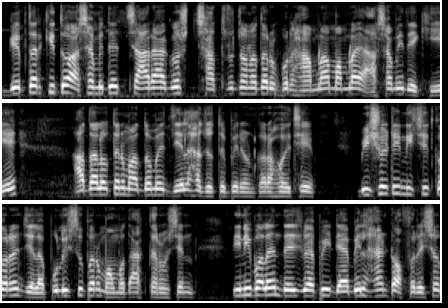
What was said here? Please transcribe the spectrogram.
গ্রেপ্তারকৃত আসামিদের চার আগস্ট ছাত্র জনতার উপর হামলা মামলায় আসামি দেখিয়ে আদালতের মাধ্যমে জেল হাজতে প্রেরণ করা হয়েছে। বিষয়টি নিশ্চিত করেন জেলা পুলিশ সুপার মোহাম্মদ আক্তার হোসেন। তিনি বলেন, দেশব্যাপী ড্যাবিল হ্যান্ড অপারেশন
